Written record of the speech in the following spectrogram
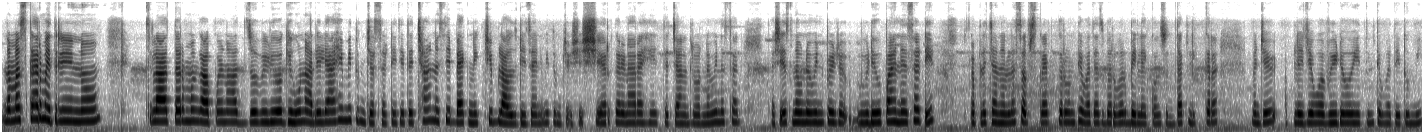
नमस्कार मैत्रिणींनो. चला तर मग आपण आज जो व्हिडिओ घेऊन आलेले आहे मी तुमच्यासाठी तिथे छान अशी बॅकनेकची ब्लाऊज डिझाईन मी तुमच्याशी शेअर करणार आहे. त्या चॅनलवर नवीन असाल तसेच नवनवीन व्हिडिओ पाहण्यासाठी आपल्या चॅनलला सबस्क्राईब करून ठेवा. त्याचबरोबर बेल आयकॉनसुद्धा क्लिक करा. म्हणजे आपले जेव्हा व्हिडिओ येतील तेव्हा ते तुम्ही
